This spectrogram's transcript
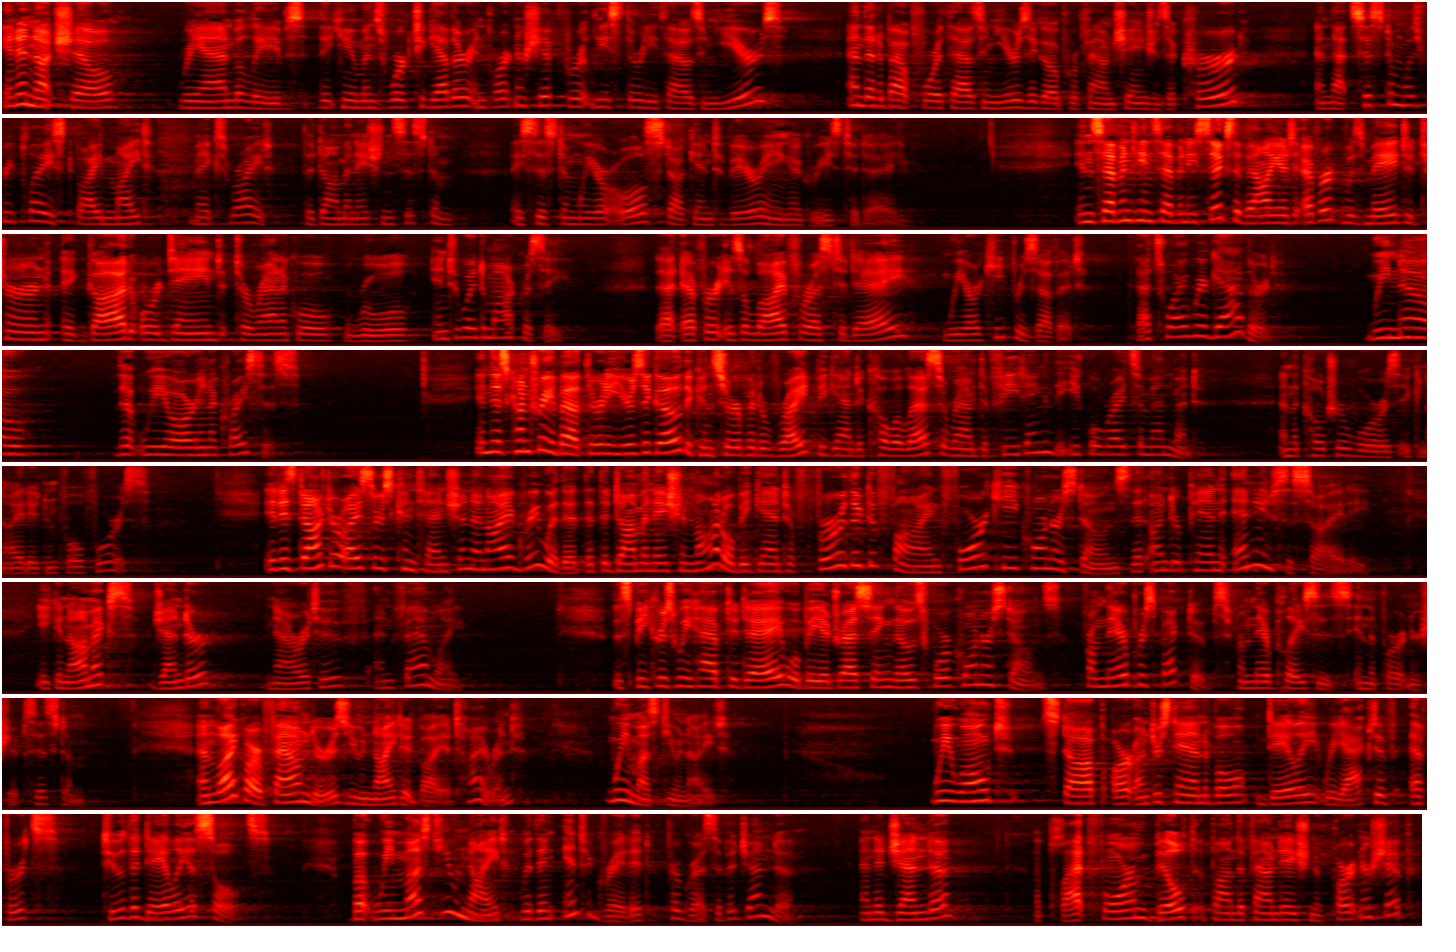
In a nutshell, Riane believes that humans work together in partnership for at least 30,000 years, and that about 4,000 years ago, profound changes occurred, and that system was replaced by might makes right, the domination system a system we are all stuck in to varying degrees today. In 1776, a valiant effort was made to turn a God ordained tyrannical rule into a democracy. That effort is alive for us today. We are keepers of it. That's why we're gathered. We know that we are in a crisis. In this country, about 30 years ago, the conservative right began to coalesce around defeating the Equal Rights Amendment, and the culture wars ignited in full force. It is Dr. Eisler's contention, and I agree with it, that the domination model began to further define four key cornerstones that underpin any society economics, gender, narrative, and family. The speakers we have today will be addressing those four cornerstones from their perspectives, from their places in the partnership system. And like our founders, united by a tyrant, we must unite. We won't stop our understandable daily reactive efforts to the daily assaults, but we must unite with an integrated progressive agenda. An agenda, a platform built upon the foundation of partnership,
